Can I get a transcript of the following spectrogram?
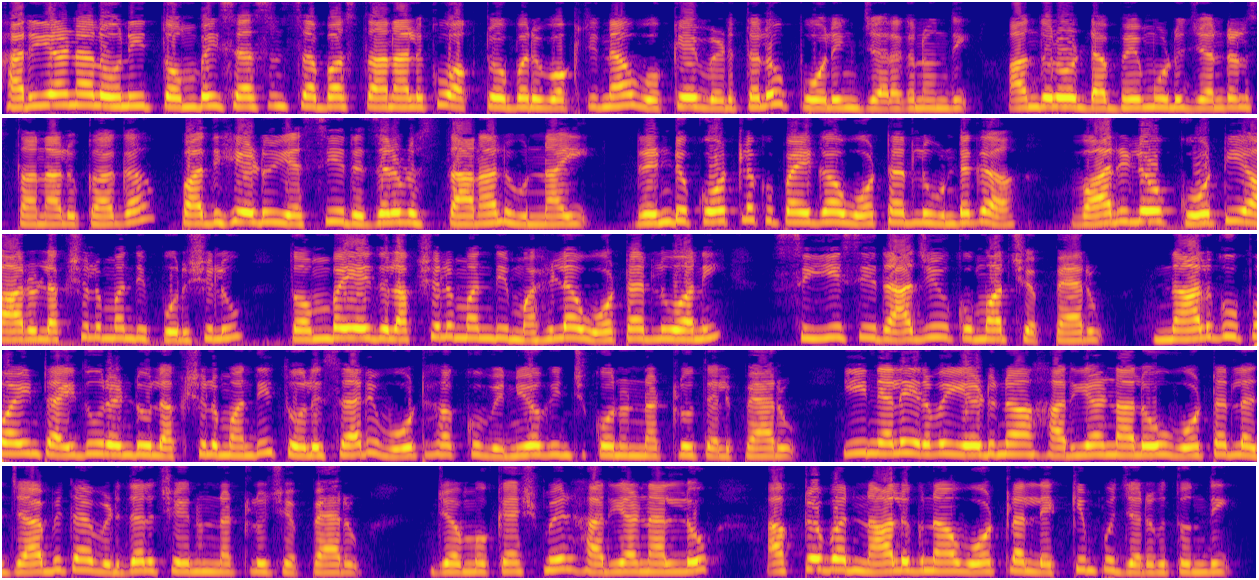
హర్యానాలోని తొంభై శాసనసభ స్థానాలకు అక్టోబర్ ఒకటిన ఒకే విడతలో పోలింగ్ జరగనుంది. అందులో డెబ్బై మూడు జనరల్ స్థానాలు కాగా పదిహేడు ఎస్సీ రిజర్వ్డ్ స్థానాలు ఉన్నాయి. రెండు కోట్లకు పైగా ఓటర్లు ఉండగా వారిలో కోటి ఆరు లక్షల మంది పురుషులు తొంభై ఐదు లక్షల మంది మహిళా ఓటర్లు అని సీఈసీ రాజీవ్ కుమార్ చెప్పారు. నాలుగు పాయింట్ ఐదు రెండు లక్షల మంది తొలిసారి ఓటు హక్కు వినియోగించుకోనున్నట్లు తెలిపారు. ఈ నెల ఇరవై ఏడున హర్యానాలో ఓటర్ల జాబితా విడుదల చేయనున్నట్లు చెప్పారు. జమ్మూ కాశ్మీర్ హర్యానాల్లో అక్టోబర్ నాలుగున ఓట్ల లెక్కింపు జరుగుతుంది.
